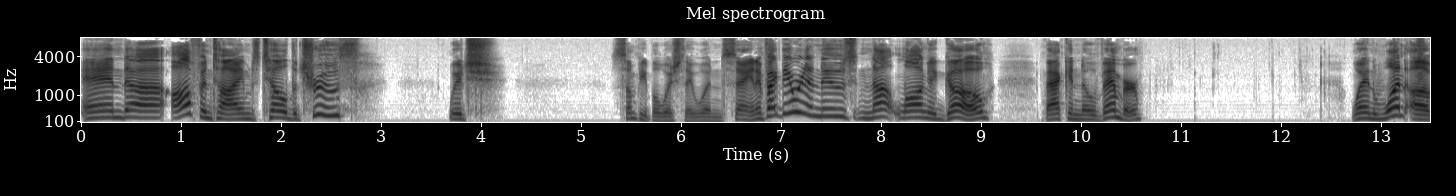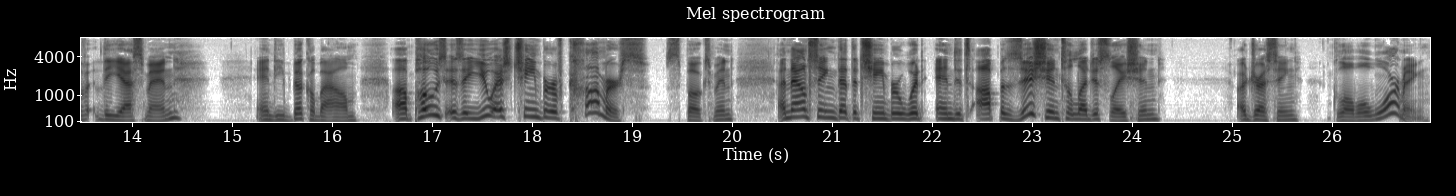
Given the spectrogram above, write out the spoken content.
and uh, oftentimes tell the truth which some people wish they wouldn't say. And in fact they were in the news not long ago back in november when one of the yes men Andy Bichlbaum, uh, posed as a U.S. Chamber of Commerce spokesman, announcing that the chamber would end its opposition to legislation addressing global warming.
